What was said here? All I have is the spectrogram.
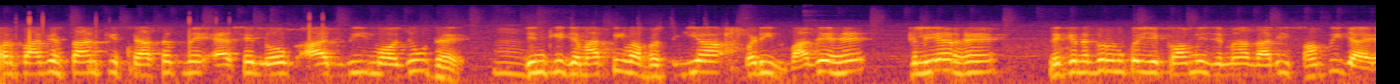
और पाकिस्तान की सियासत में ऐसे लोग आज भी मौजूद हैं हम्म। जिनकी जमाती वाबस्तगियाँ बड़ी वाजे हैं क्लियर हैं लेकिन अगर उनको ये कौमी ज़िम्मेदारी सौंपी जाए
